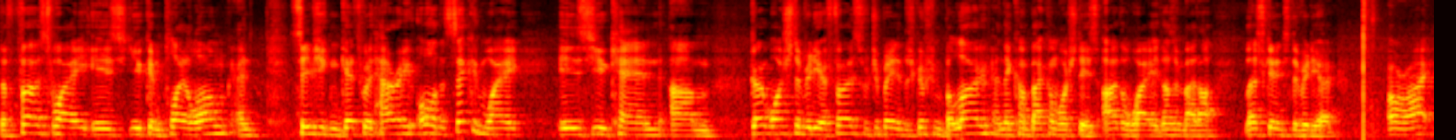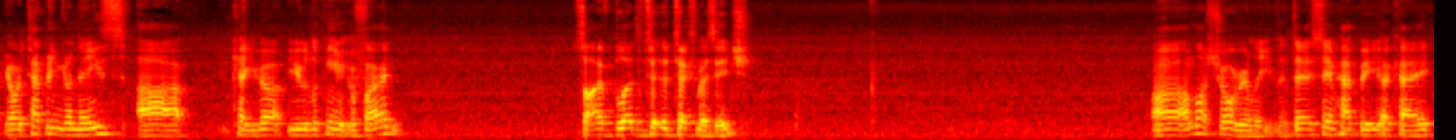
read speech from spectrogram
The first way is you can play along and see if you can guess with Harry or the second way is you can um, go watch the video first which will be in the description below and then come back and watch this. Either way it doesn't matter. Let's get into the video. Alright, you're tapping your knees. Uh, okay, you got you looking at your phone. So I've blurred the, the text message. Uh, I'm not sure really. They seem happy, okay.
